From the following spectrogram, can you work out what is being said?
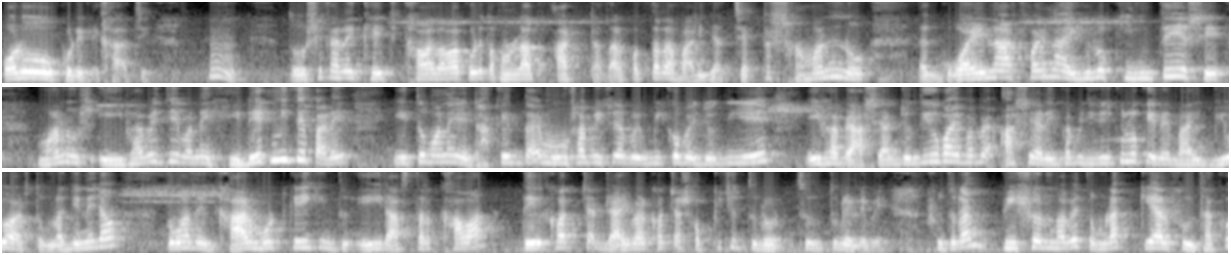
বড় করে লেখা আছে। হুম, তো সেখানে খেয়ে, খাওয়া দাওয়া করে তখন রাত আটটা, তারপর তারা বাড়ি যাচ্ছে। একটা সামান্য গয়না ফয়না এগুলো কিনতে এসে মানুষ এইভাবে যে মানে হেডেক নিতে পারে, এ তো মানে ঢাকের দায় মনসা হিসাবে বিকোবে। যদি এ এইভাবে আসে, আর যদিও বা এইভাবে আসে, আর এইভাবে জিনিসগুলো কেনে, ভাই ভিউয়ার্স তোমরা জেনে যাও, তোমাদের ঘাড় মোটকেই কিন্তু এই রাস্তার খাওয়া, তেল খরচা ড্রাইভার খরচা সব কিছু তুলে তুলে নেবে। সুতরাং ভীষণভাবে তোমরা কেয়ারফুল থাকো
